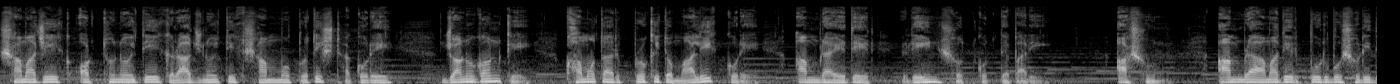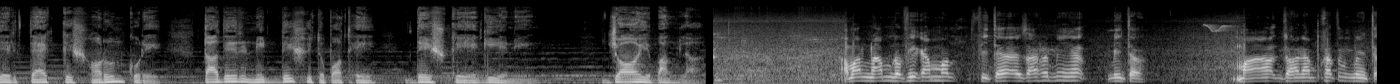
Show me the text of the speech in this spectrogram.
সামাজিক, অর্থনৈতিক, রাজনৈতিক সাম্য প্রতিষ্ঠা করে জনগণকে ক্ষমতার প্রকৃত মালিক করে আমরা এদের ঋণ শোধ করতে পারি। আসুন, আমরা আমাদের পূর্বসূরীদের ত্যাগকে স্মরণ করে তাদের নির্দেশিত পথে দেশকে এগিয়ে নিই। জয় বাংলা। আমার নাম রফিক আহমদ, পিতা মৃত মা জয়নাব খাতুন মৃত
